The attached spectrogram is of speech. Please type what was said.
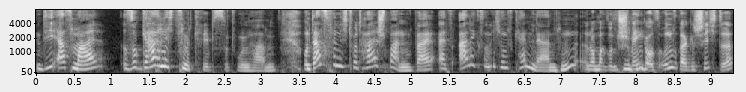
die erstmal so gar nichts mit Krebs zu tun haben. Und das finde ich total spannend, weil als Alex und ich uns kennenlernten, nochmal so ein Schwenk aus unserer Geschichte,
